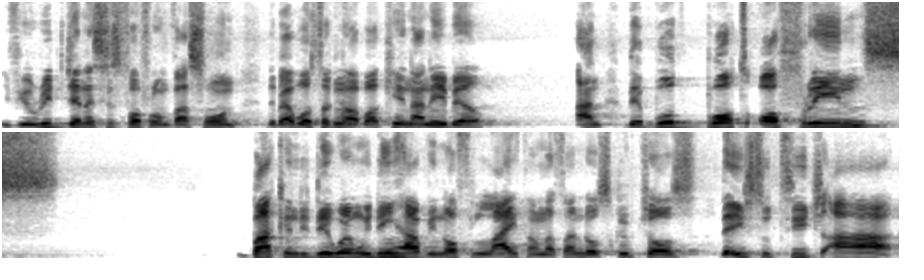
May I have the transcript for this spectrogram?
If you read Genesis 4 from verse 1, the Bible was talking about Cain and Abel, and they both bought offerings. Back in the day when we didn't have enough light and understanding of scriptures, they used to teach, ah,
